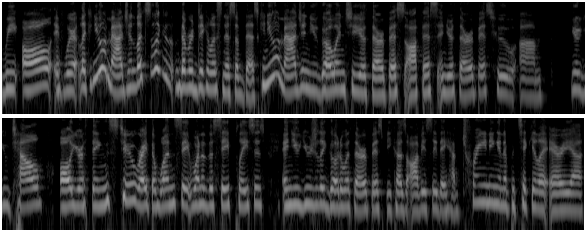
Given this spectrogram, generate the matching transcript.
We all, if we're like, can you imagine? Let's look at the ridiculousness of this. Can you imagine you go into your therapist's office and your therapist who, um, you know you tell all your things to right? The one safe one of the safe places and you usually go to a therapist because obviously they have training in a particular area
